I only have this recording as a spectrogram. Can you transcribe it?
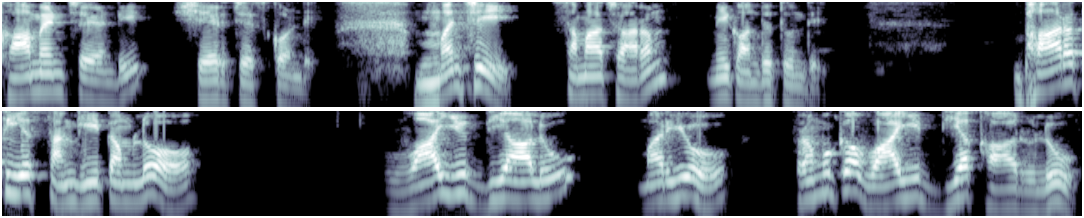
కామెంట్ చేయండి షేర్ చేసుకోండి. మంచి సమాచారం మీకు అందుతుంది. భారతీయ సంగీతంలో వాయిద్యాలు మరియు ప్రముఖ వాయిద్యకారులు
